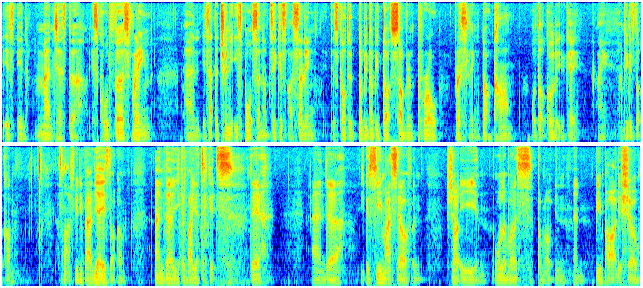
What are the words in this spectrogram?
is in Manchester. It's called First Reign and it's at the Trinity Sports Center. Tickets are selling. Just go to www.sovereignprowrestling.com or .co.uk. I I think it's .com. That's not really bad. Yeah, it's .com, and uh, you can buy your tickets there, and uh, you can see myself and Shotty and all of us promoting and being part of the show.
